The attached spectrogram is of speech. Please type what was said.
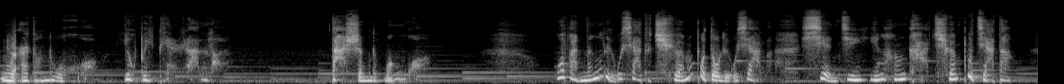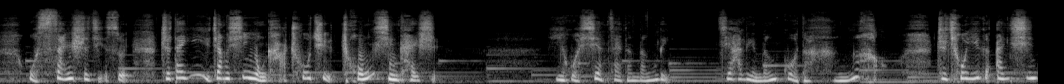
女儿的怒火又被点燃了，大声的问我：“我把能留下的全部都留下了，现金、银行卡全部加当。我三十几岁，只带一张信用卡出去，重新开始。以我现在的能力，家里能过得很好。”只求一个安心，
